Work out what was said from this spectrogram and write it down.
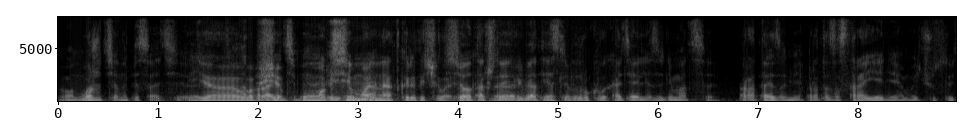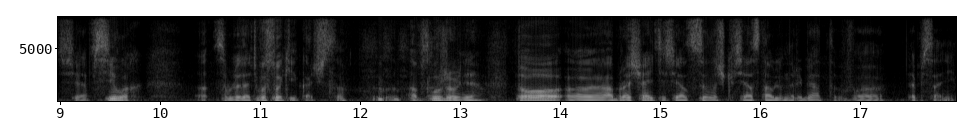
он может тебе написать? Э, я вообще тебе максимально резюме? открытый человек. Все, так да. что, ребят, если вдруг вы хотели заниматься протезами, протезостроением и чувствуете себя в силах, соблюдать высокие качества обслуживания, то э, обращайтесь, я ссылочки все оставлю на ребят в описании.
